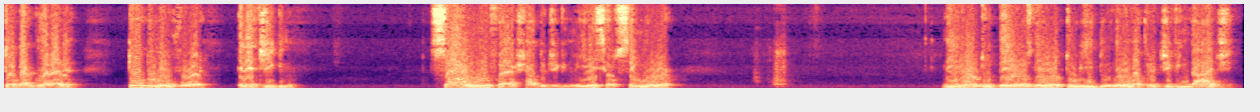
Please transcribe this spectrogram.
toda a glória, todo o louvor. Ele é digno. Só um foi achado digno, e esse é o Senhor. Nenhum outro Deus, nenhum outro ídolo, nenhuma outra divindade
